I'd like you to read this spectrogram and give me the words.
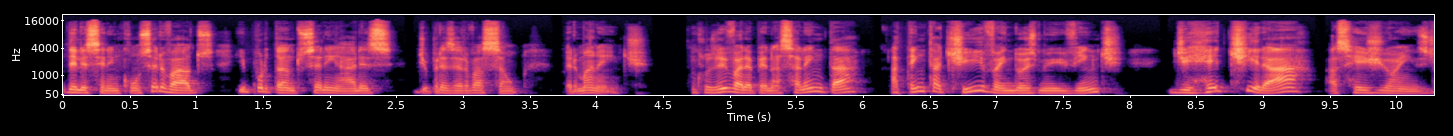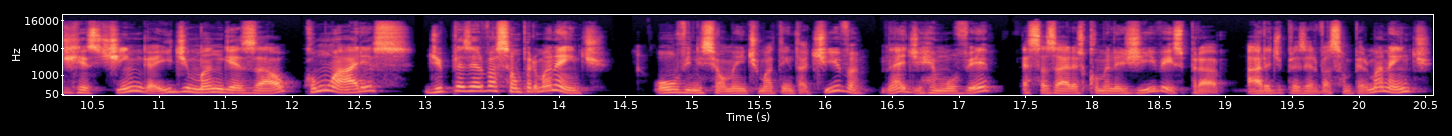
deles serem conservados e, portanto, serem áreas de preservação permanente. Inclusive, vale a pena salientar a tentativa em 2020 de retirar as regiões de Restinga e de Manguezal como áreas de preservação permanente houve inicialmente uma tentativa né, de remover essas áreas como elegíveis para área de preservação permanente.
